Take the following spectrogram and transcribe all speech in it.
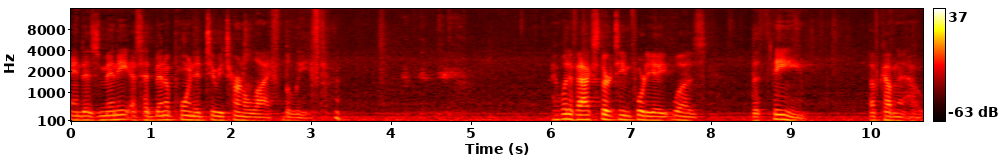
and as many as had been appointed to eternal life believed. And what if Acts 13 48 was the theme of covenant hope?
